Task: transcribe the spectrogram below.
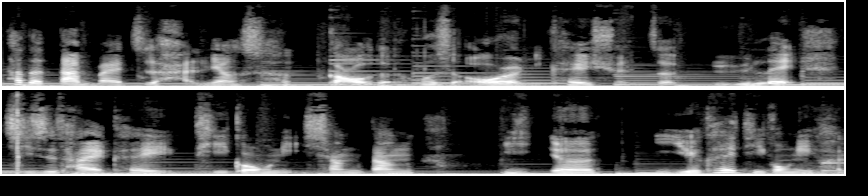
它的蛋白质含量是很高的，或是偶尔你可以选择鱼类，其实它也可以提供你相当。以呃，也可以提供你很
